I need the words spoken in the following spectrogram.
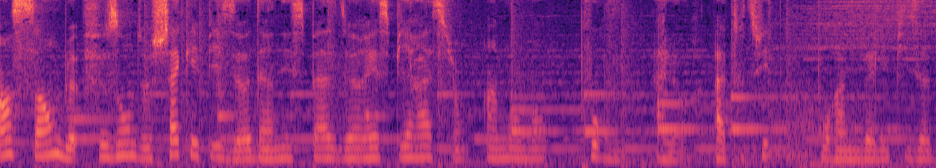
Ensemble, faisons de chaque épisode un espace de respiration, un moment pour vous. Alors, à tout de suite pour un nouvel épisode.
